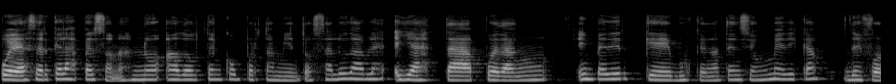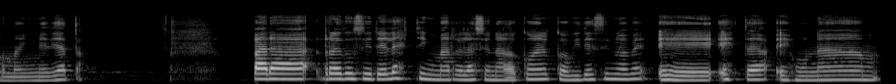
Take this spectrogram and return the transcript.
Puede hacer que las personas no adopten comportamientos saludables y hasta puedan impedir que busquen atención médica de forma inmediata. Para reducir el estigma relacionado con el COVID-19, eh, esta es una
